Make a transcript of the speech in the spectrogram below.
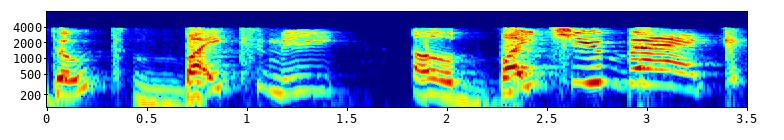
Don't bite me. I'll bite you back.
